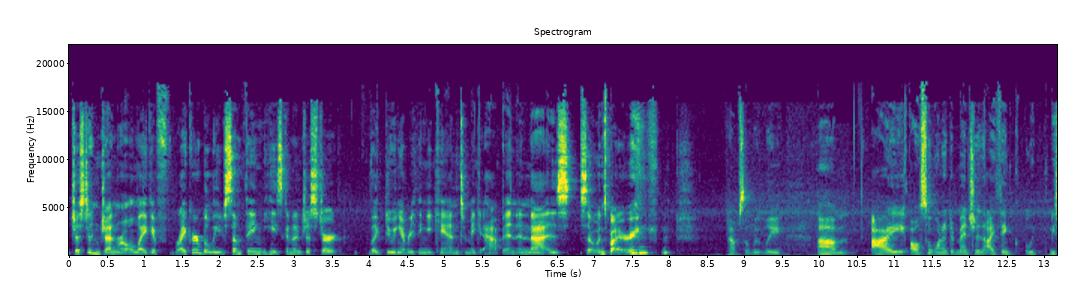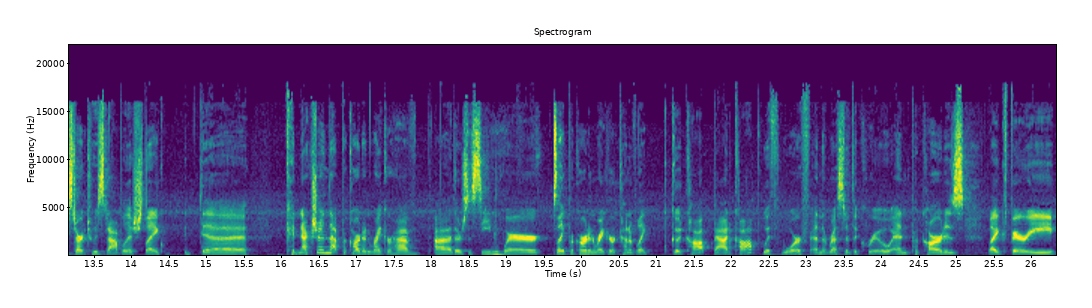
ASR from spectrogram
just in general, like if Riker believes something, he's gonna just start like doing everything he can to make it happen, and that is so inspiring. Absolutely. Um, I also wanted to mention that I think we, we start to establish like the connection that Picard and Riker have. Uh, there's a scene where it's like Picard and Riker kind of like good cop, bad cop with Worf and the rest of the crew, and Picard is like very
